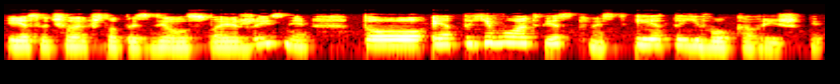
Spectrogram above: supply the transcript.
И если человек что-то сделал в своей жизни, то это его ответственность и это его ковришки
